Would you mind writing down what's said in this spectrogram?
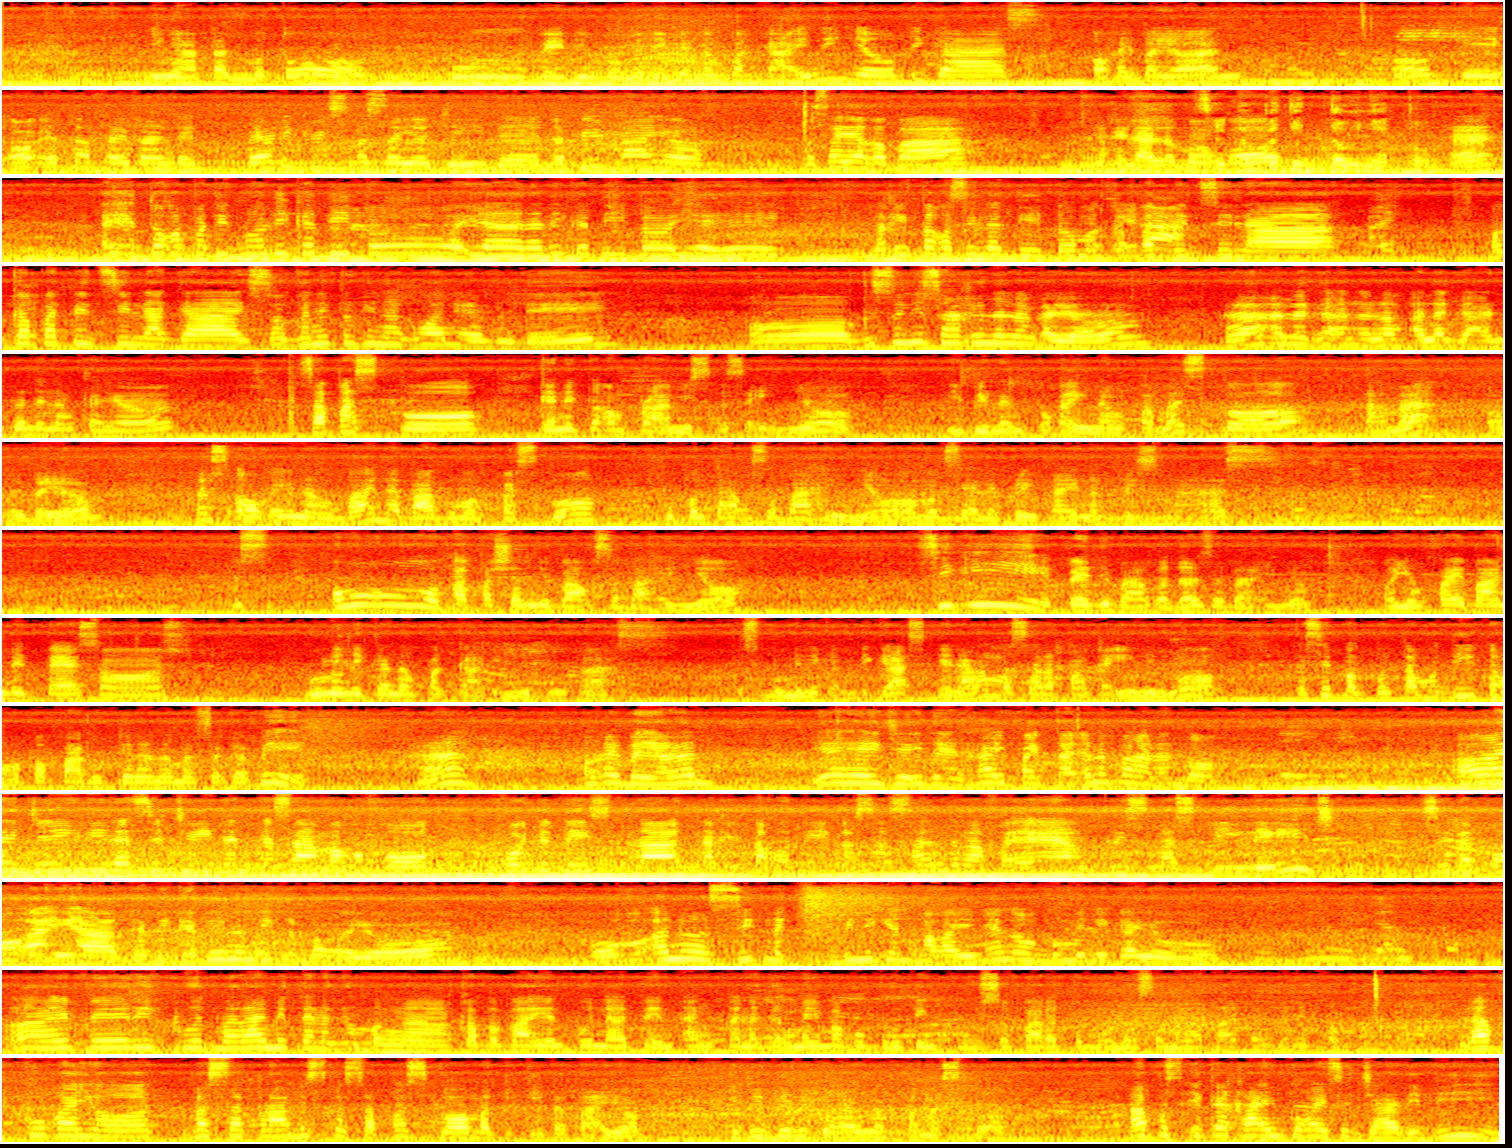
ingatan mo to. Kung pwedeng bumili ka ng pagkain ninyo, bigas, okay ba yon? Okay. O, eto, 500. Merry Christmas sa'yo, Jaden. Appear tayo. Masaya ka ba? Nakilala mo ako? Si kapatid daw niya to. Ha? Ay, ito kapatid mo, halika dito. Ayan, halika dito. Yay! Nakita ko sila dito, magkapatid sila. Magkapatid sila, guys. So, ganito ginagawa niyo everyday. Oh, gusto niyo sa akin na lang kayo? Ha? Alagaan na lang, alagaan ko na lang kayo. Sa Pasko, ganito ang promise ko sa inyo. Bibilan ko kayo ng pamasko. Tama? Okay ba yun? Tapos okay lang ba na bago magpasko, pupunta ako sa bahay nyo, mag-celebrate tayo ng Christmas? Oo, papasyal niyo ba ako sa bahay niyo? Sige, pwede ba ako doon sa bahay niyo? O yung 500 pesos, bumili ka ng pagkain niyo bukas. Tapos bumili kang bigas, kailangan masarap ang kainin mo. Kasi pagpunta mo dito, mapapagod ka na naman sa gabi. Ha? Okay ba yan? Yeah, hey Jaden. Hi, five tayo. Anong pangalan mo? Jamie? Ay, Jaylee, that's si Jaden kasama ko po for today's vlog. Nakita ko dito sa San Rafael Christmas Village. Sila po ay ah, gabi-gabi nandito ba kayo? O ano, si, nag, binigyan ba kayo niyan o bumili kayo? Binigyan po. Ay, very good. Marami talagang mga kababayan po natin ang talagang may mabubuting puso para tumulong sa mga batang ganito. Love ko kayo. Basta promise ko sa Pasko, magkikita tayo. Ibibili ko kayo ng pamasko. Tapos ikakain ko kayo sa Jollibee.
